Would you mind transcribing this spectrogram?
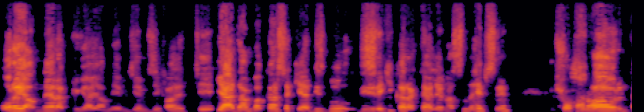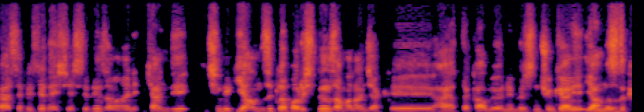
orayı anlayarak dünyayı anlayabileceğimizi ifade ettiği yerden bakarsak eğer biz bu dizideki karakterlerin aslında hepsinin Schopenhauer'ın felsefesiyle de eşleştirdiğin zaman hani kendi içindeki yalnızlıkla barıştığın zaman ancak e, hayatta kalmayı öğrenebilirsin. Çünkü hani yalnızlık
